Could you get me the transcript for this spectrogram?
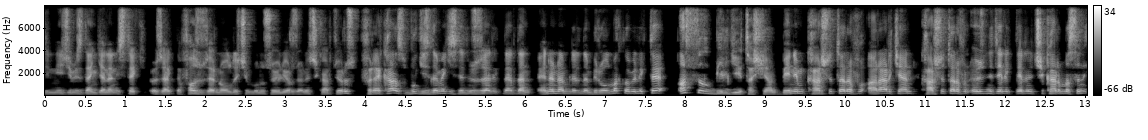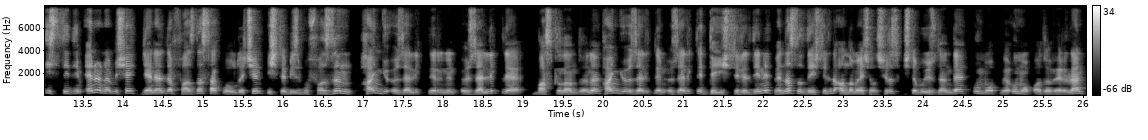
dinleyicimizden gelen istek özellikle faz üzerine olduğu için bunu söylüyoruz, öne çıkartıyoruz. Frekans bu gizlemek istediğimiz özelliklerden özelliklerden en önemlilerinden biri olmakla birlikte asıl bilgiyi taşıyan, benim karşı tarafı ararken karşı tarafın öz niteliklerini çıkarmasını istediğim en önemli şey genelde fazla saklı olduğu için işte biz bu fazın hangi özelliklerinin özellikle baskılandığını, hangi özelliklerin özellikle değiştirildiğini ve nasıl değiştirildiğini anlamaya çalışırız. İşte bu yüzden de UMOP ve UMOP adı verilen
